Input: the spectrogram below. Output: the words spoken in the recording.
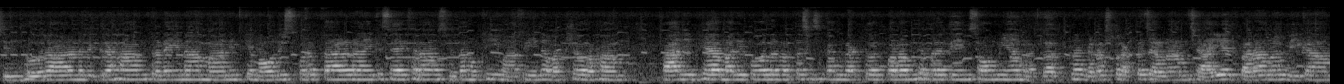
సింధూరారణ విగ్రహాం ప్రణయనాం మాణిక్య మౌలిస్ఫురతారణాయక శేఖరాం స్మితముఖీ మాపీన వక్షోరహాం పాణిభ్యామలిపోల రక్తశకం రక్తోత్పలం ప్రతీం సౌమ్యాం రత్న ఘటస్థ రక్తచరణాం ఛాయేత్ పరామంబికాం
